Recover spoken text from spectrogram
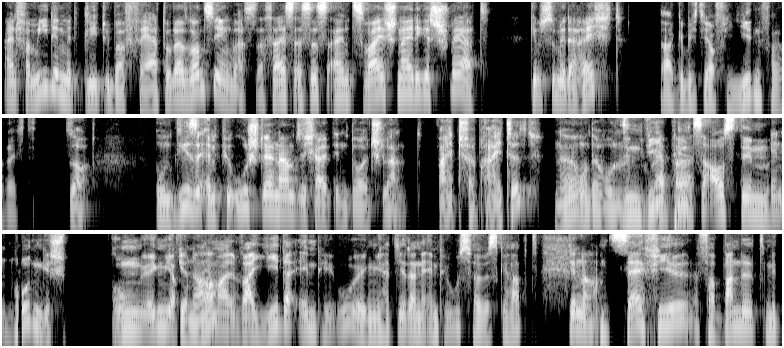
ein Familienmitglied überfährt oder sonst irgendwas. Das heißt, es ist ein zweischneidiges Schwert. Gibst du mir da recht? Da gebe ich dir auf jeden Fall recht. So. Und diese MPU-Stellen haben sich halt in Deutschland weit verbreitet, ne? Und da wurden Sind wie Rapper. Pilze aus dem Boden gesprungen. Irgendwie auf Genau. einmal war jeder MPU, irgendwie hat jeder eine MPU-Service gehabt. Genau. Und sehr viel verbandelt mit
